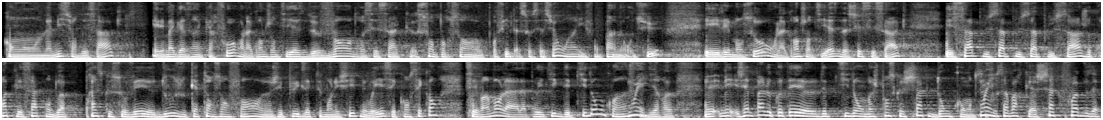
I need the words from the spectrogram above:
qu'on a mis sur des sacs. Et les magasins Carrefour ont la grande gentillesse de vendre ces sacs 100% au profit de l'association, hein, ils font pas un euro dessus. Et les Manceaux ont la grande gentillesse d'acheter ces sacs Et ça, plus ça, plus ça, plus ça, je crois que les sacs, on doit presque sauver 12 ou 14 enfants, euh, j'ai plus exactement les chiffres, mais vous voyez, c'est conséquent. C'est vraiment la, la, politique des petits dons, quoi. Hein, C'est-à-dire, euh, mais, j'aime pas le côté euh, de petits dons. Moi, je pense que chaque don compte. Il faut savoir qu'à chaque fois que vous, avez...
